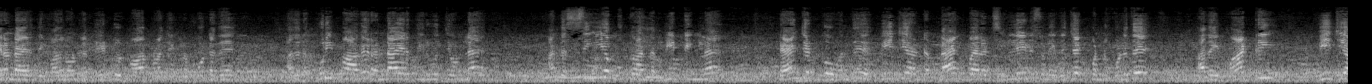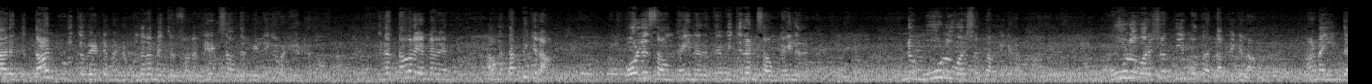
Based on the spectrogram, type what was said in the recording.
இரண்டாயிரத்தி பதினொன்றுல மேட்டூர் பவர் ப்ராஜெக்ட்ல போட்டது. அதுல குறிப்பாக ரெண்டாயிரத்தி இருபத்தி ஒண்ணுல அந்த சிஎம் அந்த மீட்டிங்ல டேஞ்சட்கோ வந்து பிஜிஆர்கிட்ட பேங்க் பேலன்ஸ் இல்லைன்னு சொல்லி ரிஜெக்ட் பண்ணும் பொழுது அதை மாற்றி பிஜிஆருக்கு தான் கொடுக்க வேண்டும் என்று முதலமைச்சர் சொன்ன மினிட்ஸ் ஆஃப் த மீட்டிங்கை வெளியிட்டிருக்காங்க இதை தவிர என்ன வேணும்? அவங்க தப்பிக்கலாம். போலீஸ் அவங்க கையில் இருக்கு விஜிலன்ஸ் அவங்க கையில் இருக்கு. இன்னும் மூணு வருஷம் தப்பிக்கலாம். மூணு வருஷம் திமுக தப்பிக்கலாம். ஆனா இந்த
